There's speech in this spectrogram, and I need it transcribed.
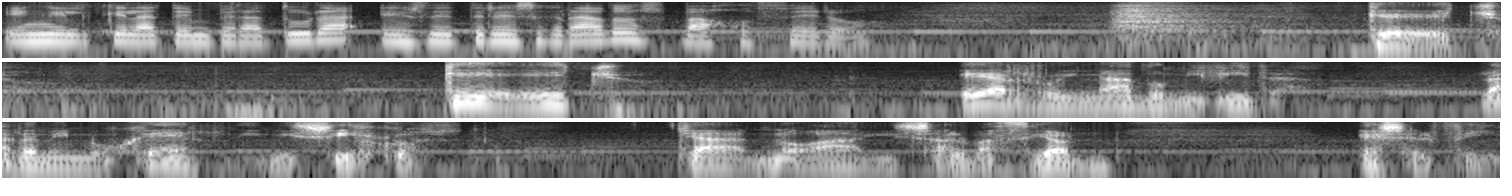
en el que la temperatura es de 3 grados bajo cero. ¿Qué he hecho? ¿Qué he hecho? He arruinado mi vida, la de mi mujer y mis hijos. Ya no hay salvación. Es el fin.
